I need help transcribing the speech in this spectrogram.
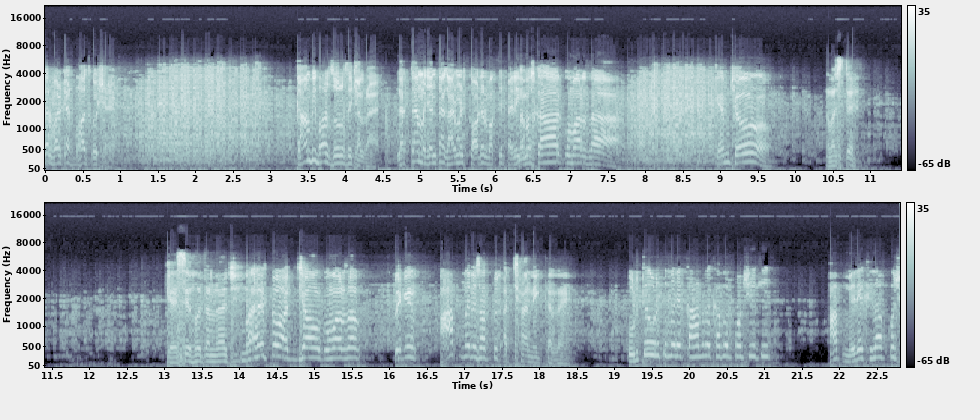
सर वर्कर्स बहुत खुश हैं। काम भी बहुत जोरों से चल रहा है। लगता है मजंता गारमेंट्स का ऑर्डर वक्त पहले नमस्कार कुमार साहब केम छो? नमस्ते। कैसे हो धनराज? मैं तो अच्छा हूँ कुमार साहब। लेकिन आप मेरे साथ कुछ अच्छा नहीं कर रहे हैं। उड़ते उड़ते मेरे कान में खबर पहुँची है कि आप मेरे खिलाफ कुछ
